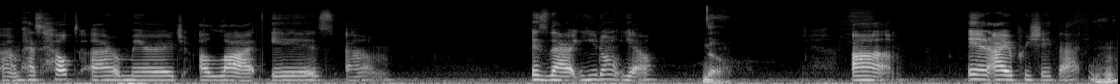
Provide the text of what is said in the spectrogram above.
um, has helped our marriage a lot is um, is that you don't yell. No. Um, and I appreciate that. Mm-hmm.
